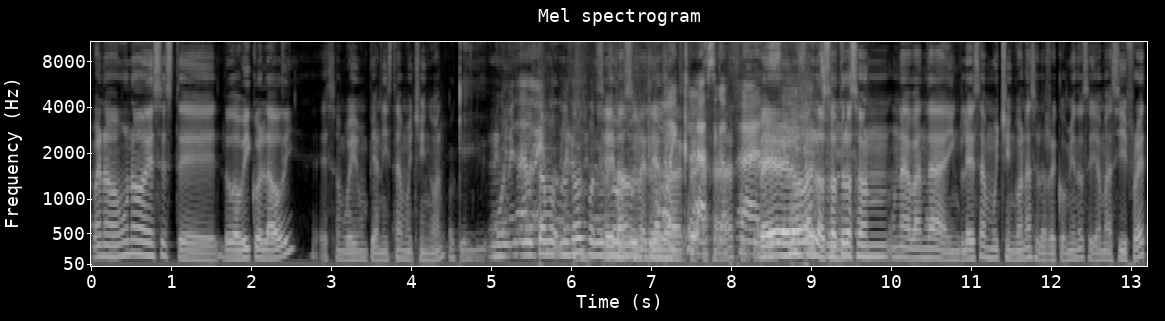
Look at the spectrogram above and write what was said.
Bueno, uno es este Ludovico el Audi Es un güey, un pianista muy chingón. Ok, muy, nos estamos, ¿eh? nos estamos poniendo Sí, muy estamos clásico, sí. Sí, Pero los otros son una banda inglesa muy chingona, se los recomiendo, se llama Seafred.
